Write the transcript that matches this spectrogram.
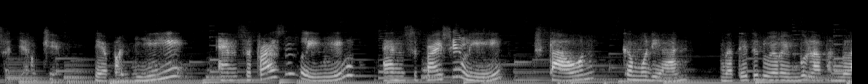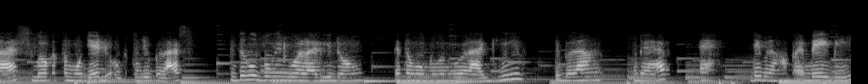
saja oke. Okay. dia pergi and surprisingly and surprisingly setahun kemudian berarti itu 2018 gue ketemu dia 2017 itu ngubungin gue lagi dong. Itu ngubungin gue lagi dia bilang beb eh dia bilang apa ya baby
